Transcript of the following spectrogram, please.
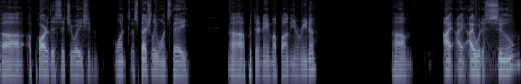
uh, a part of this situation once, especially once they uh, put their name up on the arena. Um, I, I I would assume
